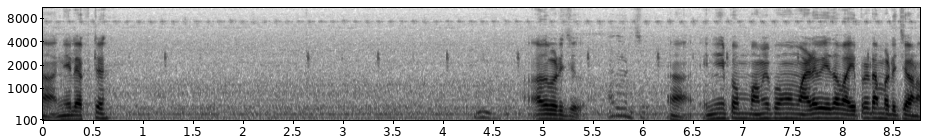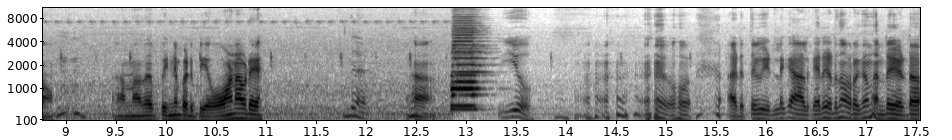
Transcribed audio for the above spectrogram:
ആ ഇനി ലെഫ്റ്റ് അത് പഠിച്ചു. ആ ഇനിയിപ്പം മമ്മി പോകുമ്പോൾ മഴ പെയ്ത വൈപ്പർ ഇടാൻ പഠിച്ചാണോ? ആ എന്നാൽ അത് പിന്നെ പഠിപ്പിക്കുക ഓൺ അവിടെ? ആ. അയ്യോ. ഓ, അടുത്ത വീട്ടിലൊക്കെ ആൾക്കാർ കിടന്ന് ഉറങ്ങുന്നുണ്ട് കേട്ടോ.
